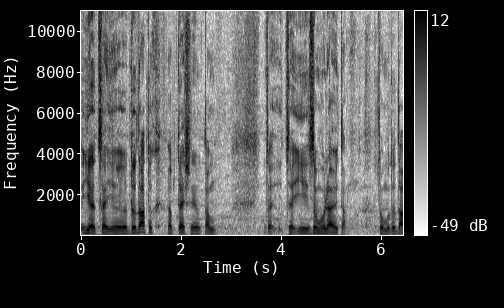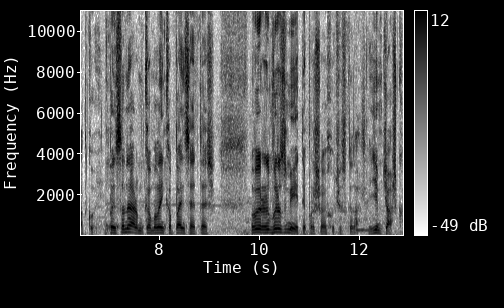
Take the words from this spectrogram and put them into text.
є цей е, додаток аптечний, там цей, цей, і замовляю там, в тому додатку. Пенсіонерам яка маленька пенсія теж. Ви, ви розумієте, про що я хочу сказати. Їм тяжко.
